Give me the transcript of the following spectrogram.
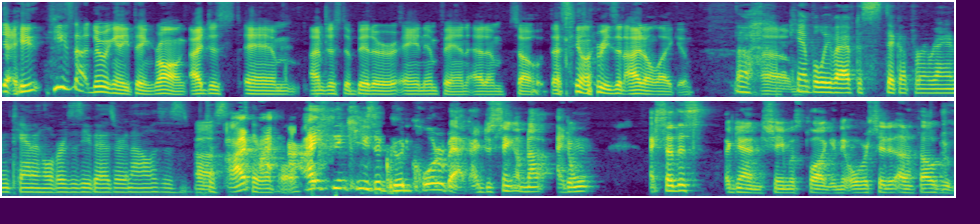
Yeah, he he's not doing anything wrong. I just am I'm just a bitter A and M fan at him. So that's the only reason I don't like him. Ugh, Um, can't believe I have to stick up for Ryan Tannehill versus you guys right now. This is Uh, just I, I, terrible. I think he's a good quarterback. I'm just saying I'm not. I don't. I said this again. Shameless plug in the overstated NFL group.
